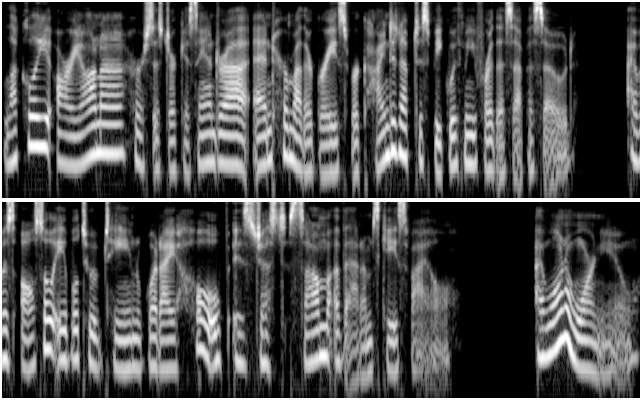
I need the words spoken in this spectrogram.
Luckily, Ariana, her sister Cassandra, and her mother Grace were kind enough to speak with me for this episode. I was also able to obtain what I hope is just some of Adam's case file. I want to warn you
